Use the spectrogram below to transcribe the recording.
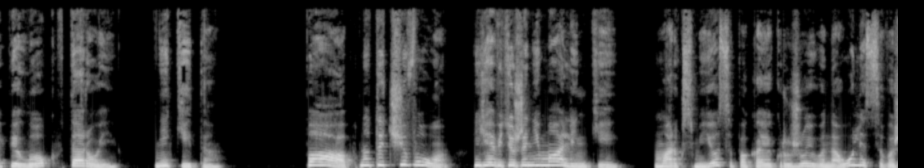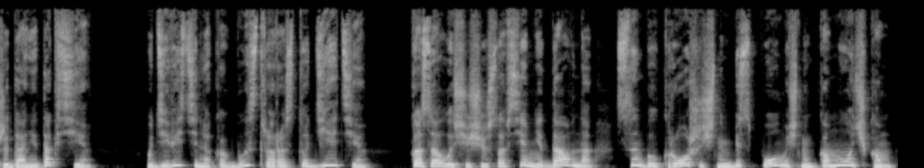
Эпилог второй. Никита. «Пап, ну ты чего? Я ведь уже не маленький!» Марк смеется, пока я кружу его на улице в ожидании такси. Удивительно, как быстро растут дети. Казалось, еще совсем недавно сын был крошечным, беспомощным комочком.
